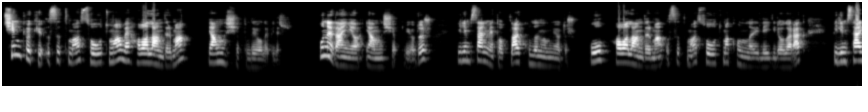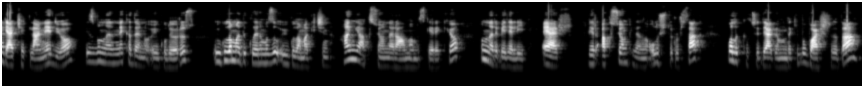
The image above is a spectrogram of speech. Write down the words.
Çim kökü ısıtma, soğutma ve havalandırma yanlış yapılıyor olabilir. Bu neden ya- yanlış yapılıyordur? Bilimsel metotlar kullanılmıyordur. Bu havalandırma, ısıtma, soğutma konuları ile ilgili olarak bilimsel gerçekler ne diyor? Biz bunların ne kadarını uyguluyoruz? Uygulamadıklarımızı uygulamak için hangi aksiyonları almamız gerekiyor? Bunları belirleyip eğer bir aksiyon planı oluşturursak balık kılçığı diyagramındaki bu başlığı da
